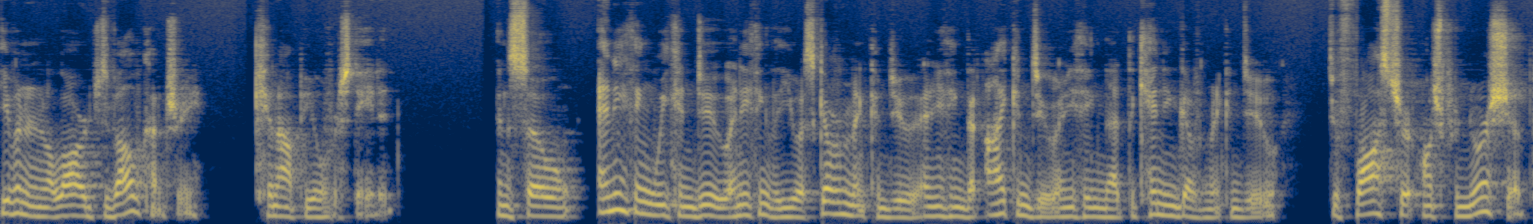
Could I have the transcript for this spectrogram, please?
even in a large developed country, cannot be overstated. And so anything we can do, anything the US government can do, anything that I can do, anything that the Kenyan government can do to foster entrepreneurship,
